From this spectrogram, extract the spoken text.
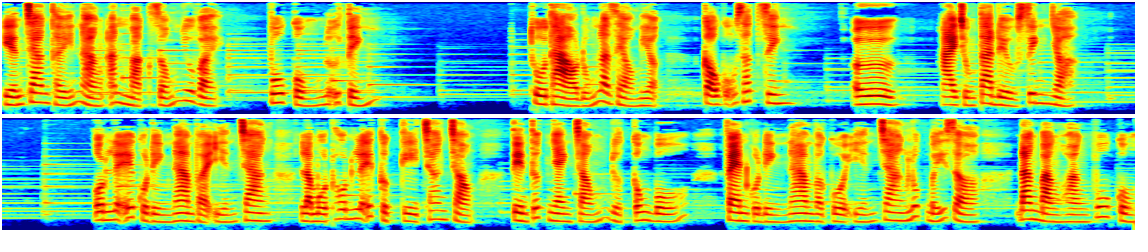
Yến Trang thấy nàng ăn mặc giống như vậy, vô cùng nữ tính. Thu Thảo đúng là dẻo miệng, cậu cũng rất xinh. Ừ, hai chúng ta đều xinh nhở. Hôn lễ của Đình Nam và Yến Trang là một hôn lễ cực kỳ trang trọng, tin tức nhanh chóng được công bố. Fan của Đình Nam và của Yến Trang lúc bấy giờ đang bàng hoàng vô cùng.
